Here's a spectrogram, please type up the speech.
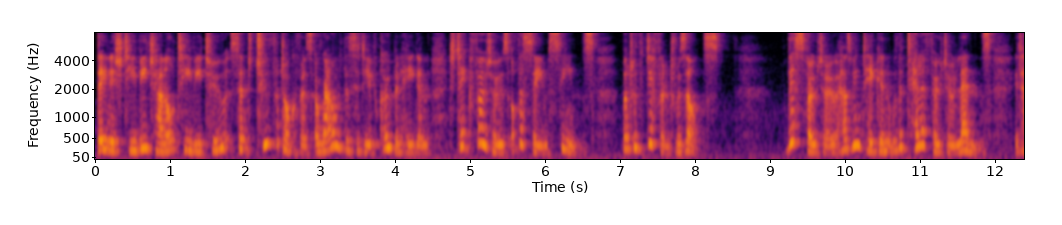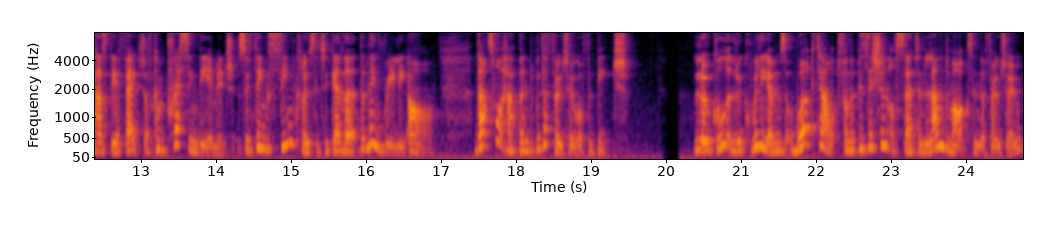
Danish TV channel TV2 sent two photographers around the city of Copenhagen to take photos of the same scenes, but with different results. This photo has been taken with a telephoto lens. It has the effect of compressing the image so things seem closer together than they really are. That's what happened with the photo of the beach. Local Luke Williams worked out from the position of certain landmarks in the photo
